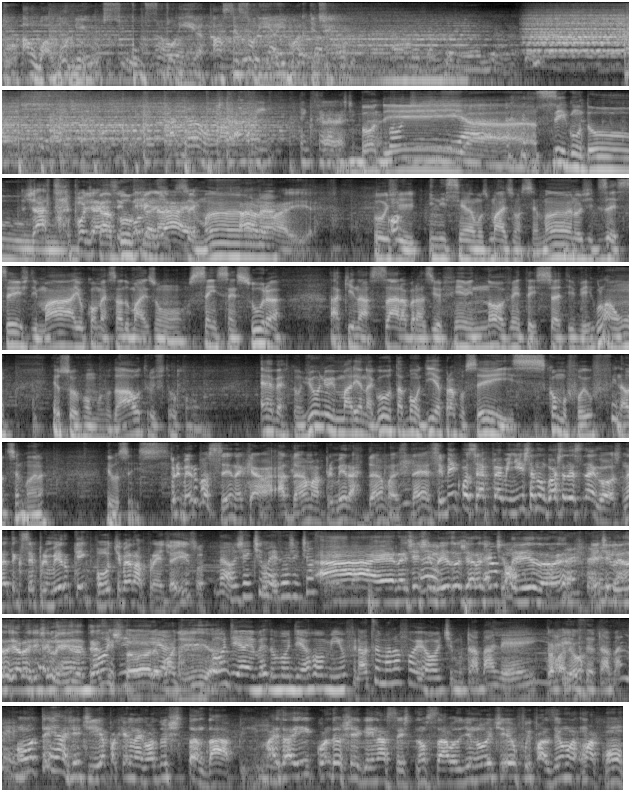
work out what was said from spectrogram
ligado ao Alô News. Consultoria, assessoria e marketing. Tem que ser na É. Bom dia! Bom dia! Segundo! Já, pô, já é Acabou segunda, o final já de é. semana. Maria. Hoje iniciamos mais uma semana, hoje 16 de maio, começando mais um Sem Censura, aqui na Sara Brasil FM 97,1. Eu sou Rômulo Daltro, estou com Everton Júnior e Mariana Gota. Bom dia para vocês. Como foi o final de semana de vocês? Primeiro você, né? Que é a, a dama, a primeiras damas, né? Se bem que você é feminista, não gosta desse negócio, né? Tem que ser primeiro quem for tiver na frente, é isso? Não, gentileza a gente aceita. Ah, é, né? Gentileza É, gera gentileza, posso, com né? certeza. Gentileza gera gentileza, É, tem bom essa dia. história. Bom dia. Bom dia, Everton. Bom dia, Rominho. O final de semana foi ótimo. Trabalhei. Trabalhou? É isso, eu trabalhei. Ontem a gente ia para aquele negócio do stand-up, mas aí quando eu cheguei na sexta, no sábado de noite, eu fui fazer uma, uma compra.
